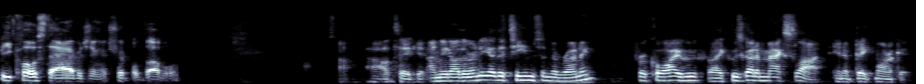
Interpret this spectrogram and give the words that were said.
be close to averaging a triple double. I'll take it. I mean, are there any other teams in the running for Kawhi? Who like who's got a max slot in a big market?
